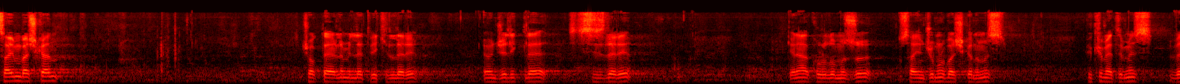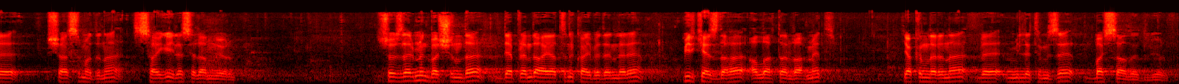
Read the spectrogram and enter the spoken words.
Sayın Başkan, çok değerli milletvekilleri, öncelikle sizleri, genel kurulumuzu, Sayın Cumhurbaşkanımız, hükümetimiz ve şahsım adına saygıyla selamlıyorum. Sözlerimin başında depremde hayatını kaybedenlere bir kez daha Allah'tan rahmet, yakınlarına ve milletimize başsağlığı diliyorum.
